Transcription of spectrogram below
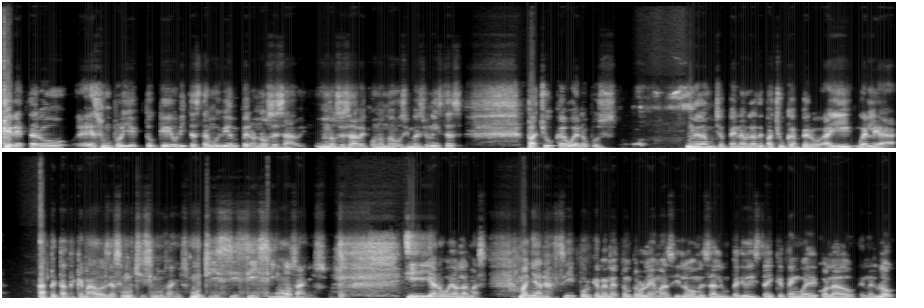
Querétaro es un proyecto que ahorita está muy bien, pero no se sabe. No se sabe con los nuevos inversionistas. Pachuca, bueno, pues me da mucha pena hablar de Pachuca, pero ahí huele a, a petate quemado desde hace muchísimos años, muchísimos años. Y ya no voy a hablar más. Mañana sí, porque me meto en problemas y luego me sale un periodista ahí que tengo ahí colado en el blog,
